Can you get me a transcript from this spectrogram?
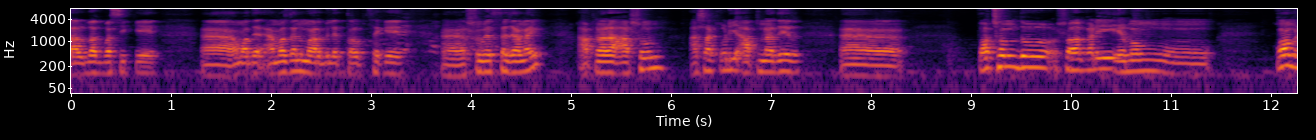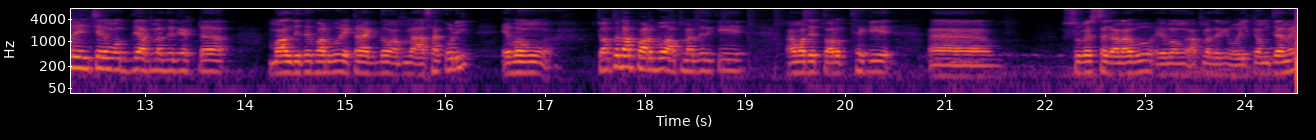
লালবাগবাসীকে আমাদের অ্যামাজন মার্বেলের তরফ থেকে শুভেচ্ছা জানাই। আপনারা আসুন, আশা করি আপনাদের পছন্দ সহকারী এবং কম রেঞ্জের মধ্যে আপনাদেরকে একটা মাল দিতে পারব, এটা একদম আমরা আশা করি। এবং যতটা পারব আপনাদেরকে আমাদের তরফ থেকে শুভেচ্ছা জানাব এবং আপনাদেরকে ওয়েলকাম জানাই।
